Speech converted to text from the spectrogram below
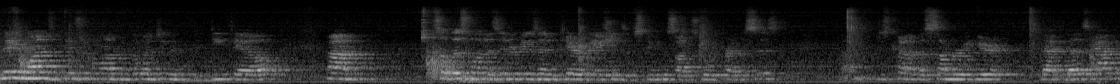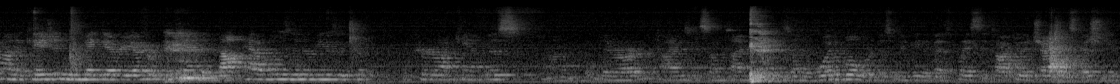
many ones, but these are the ones we go into in detail. Um, So this one is interviews and interrogations of students on school premises. Um, Just kind of a summary here. That does happen on occasion. We make every effort we can to not have those interviews occur occur on campus. Um, There are and sometimes it is unavoidable, or this may be the best place to talk to a child, especially if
